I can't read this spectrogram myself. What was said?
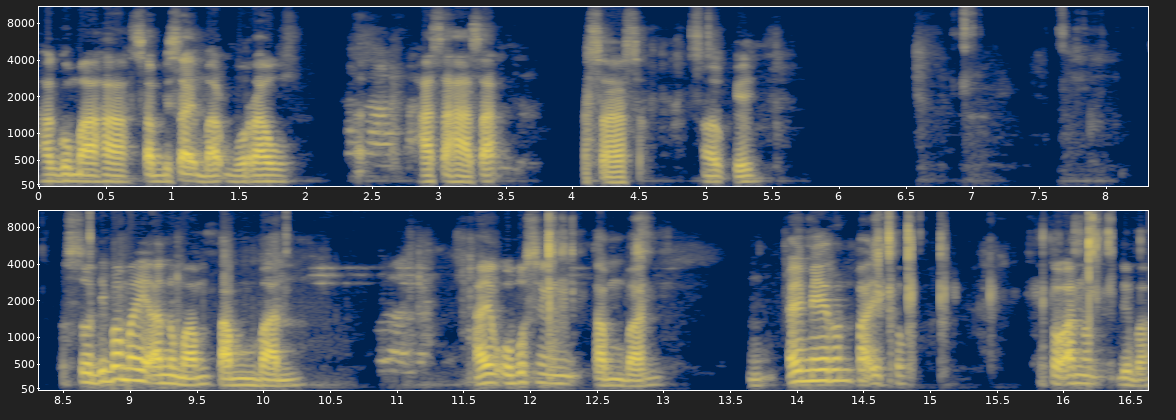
Hagumaha, sa Bisaya, bar- buraw. Hasa-hasa. Hasa-hasa. Okay. So, di ba may ano ma'am, tamban? Ay, ubos yung tamban. Ay, meron pa ito. Ito ano, di ba?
